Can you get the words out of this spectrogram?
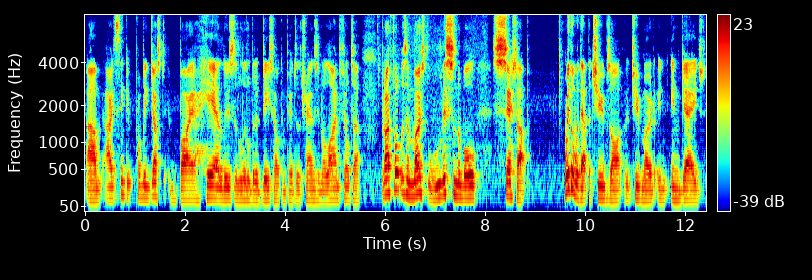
Um, I think it probably just by a hair loses a little bit of detail compared to the transient aligned filter. But I thought it was the most listenable setup with or without the tubes on, tube mode in, engaged.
